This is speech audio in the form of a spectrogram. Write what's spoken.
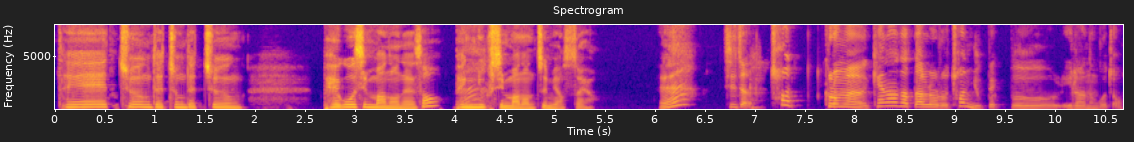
대충, 대충, 대충 1,500,000 원에서 1,600,000 원쯤이었어요. 예? 진짜 천 그러면 캐나다 달러로 1,600 불이라는 거죠?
